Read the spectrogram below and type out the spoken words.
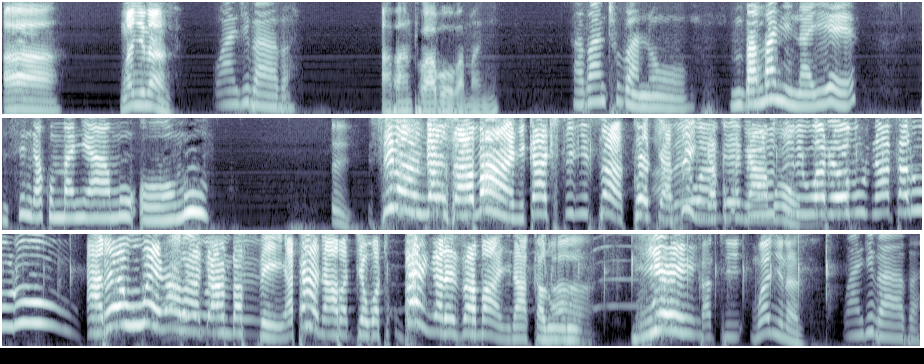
Ah, mwanyinanze wangi baaba? Abantu abo obamanyi? Abantu bano mbamanyi naye nsinga kumanyaamu omu. Ziba ngalo z'amaanyi kakisinyisaako nti asinga kumanyamu engulu ziriwa n'obu- n'akalulu abeewuwe era abagamba ffe ate anaabajjawa tukuba engalo ez'amaanyi n'akalulu. Ah, ye kati mwanyinaze wangi baaba.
